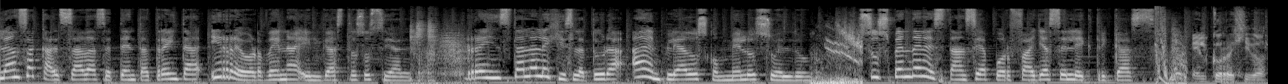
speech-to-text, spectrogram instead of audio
Lanza calzada 70-30 y reordena el gasto social. Reinstala legislatura a empleados con menos sueldo. Suspenden estancia por fallas eléctricas. El corregidor.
